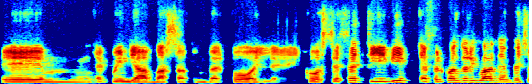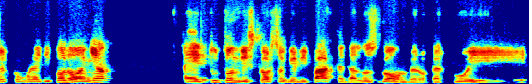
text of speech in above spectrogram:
e, ehm, e, quindi ha abbassato un bel po' il, i costi effettivi. E per quanto riguarda invece il comune di Bologna, è tutto un discorso che riparte dallo sgombero, per cui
